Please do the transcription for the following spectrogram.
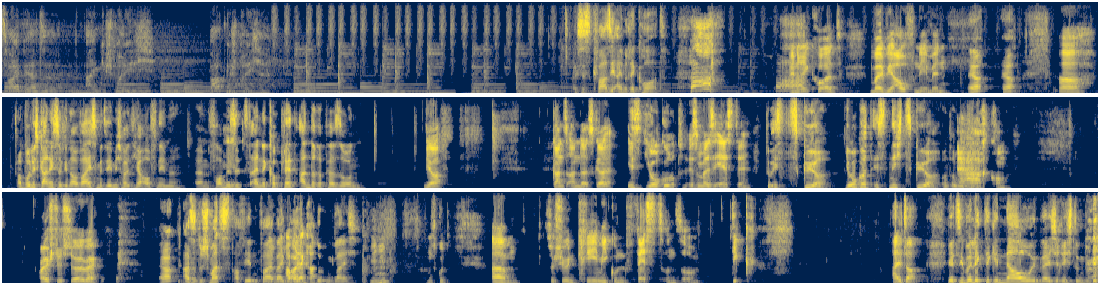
Zwei Bärte, ein Gespräch. Bartgespräche. Es ist quasi ein Rekord. Ein Rekord, weil wir aufnehmen. Ja, ja. Ah, Obwohl ich gar nicht so genau weiß, mit wem ich heute hier aufnehme. Ähm, vor mir Ja. sitzt eine komplett andere Person. ja, ganz anders, gell? Ist Joghurt, ist mal das Erste. Du isst Skür. Joghurt ist nicht Skür und umgekehrt. Ach komm. Alles dasselbe. Ja, also du schmatzt auf jeden Fall bei Aber beiden lecker. Produkten gleich. Mhm. Ist gut. Ähm, so schön cremig und fest und so dick. Alter, jetzt überleg dir genau, in welche Richtung du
